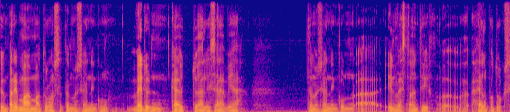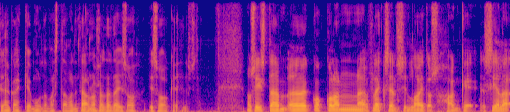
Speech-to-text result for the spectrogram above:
ympäri maailmaa tulossa tämmöisiä niin kuin vedyn käyttöä lisääviä tämmöisiä niin kuin, äh, investointihelpotuksia ja kaikkea muuta vastaavaa, niin tämä on osa tätä isoa, isoa kehitystä. No siis tämä Kokkolan Flexensin laitoshanke, siellä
